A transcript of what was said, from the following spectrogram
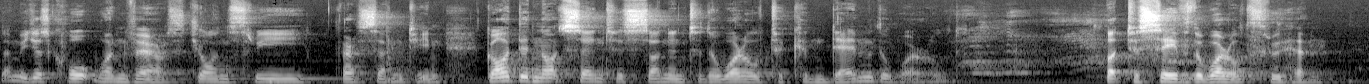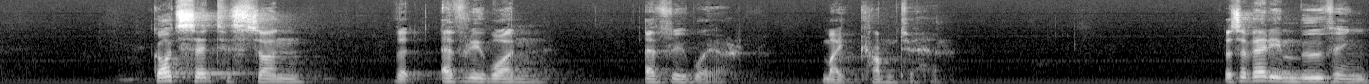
Let me just quote one verse, John 3, verse 17. God did not send his Son into the world to condemn the world, but to save the world through him. God sent his Son that everyone, everywhere, might come to him. There's a very moving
